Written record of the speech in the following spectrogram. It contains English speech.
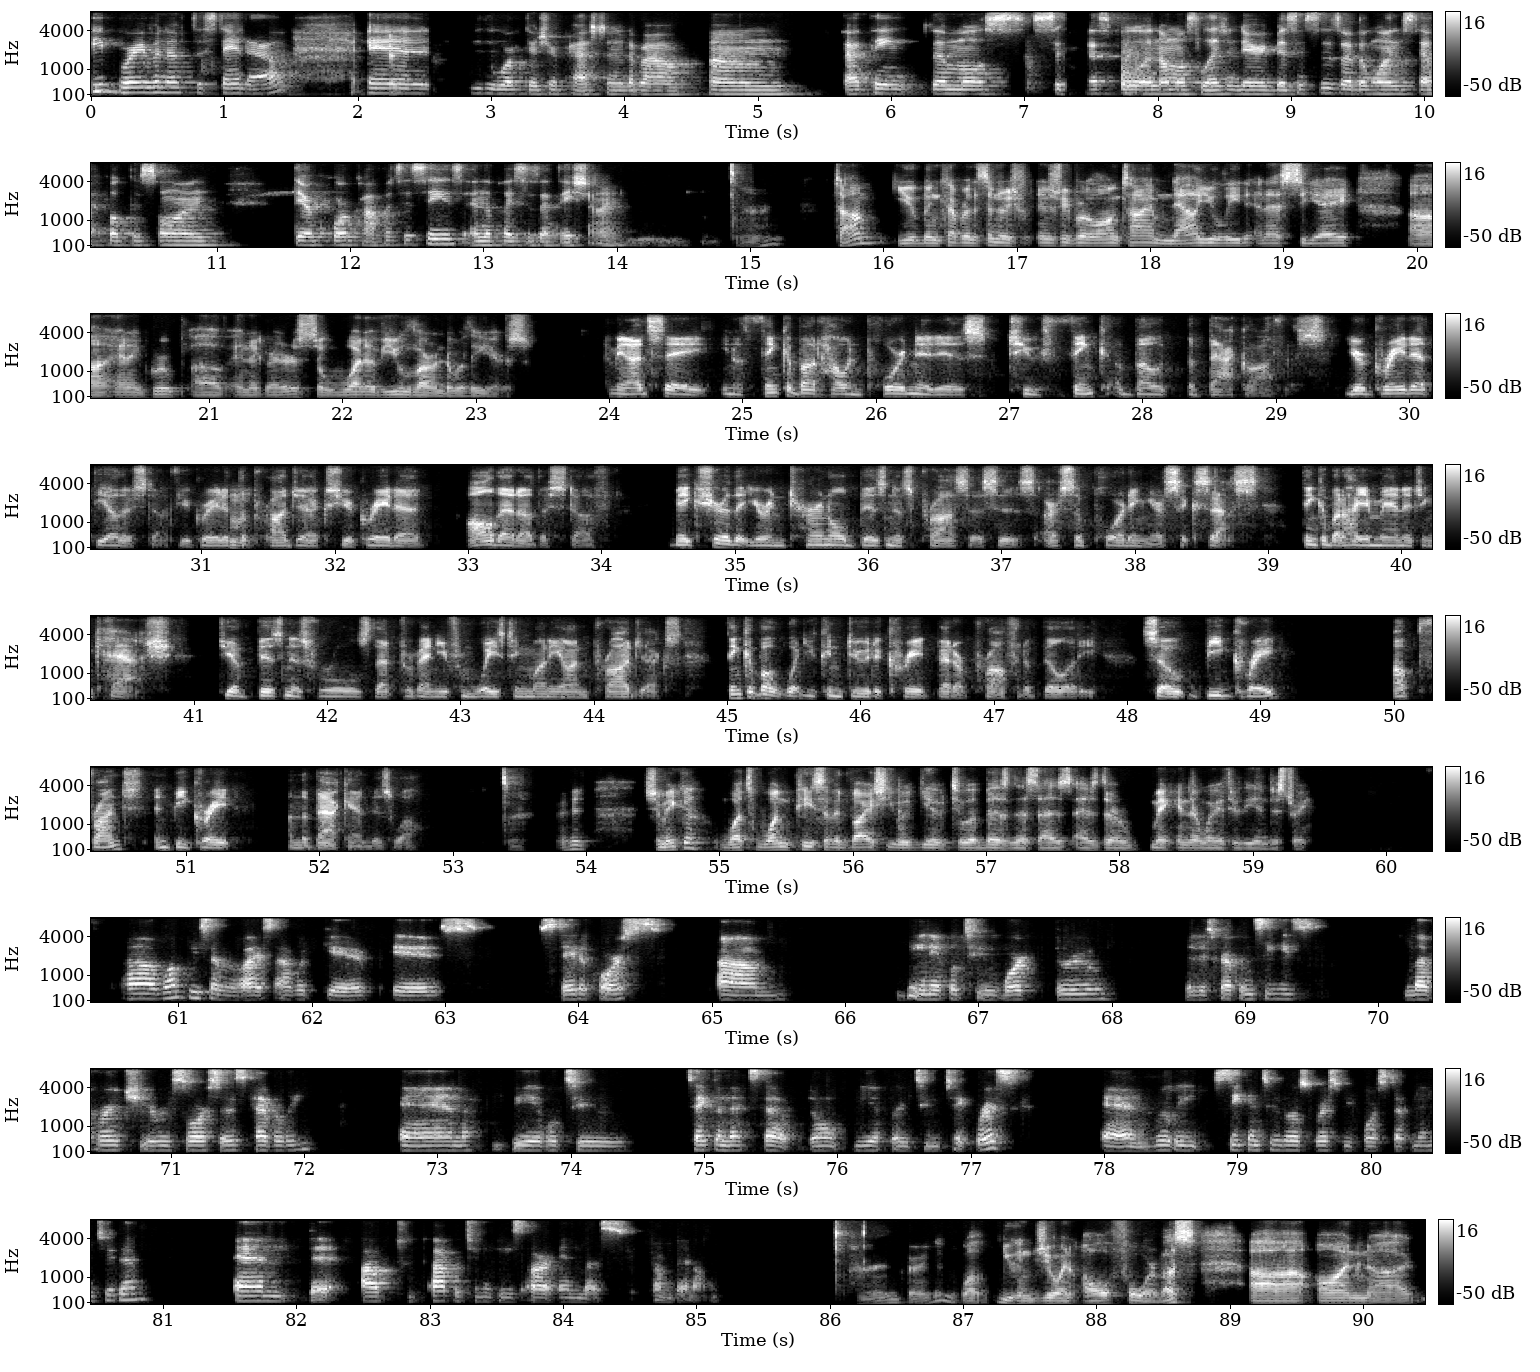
be brave enough to stand out and do the work that you're passionate about. Um, I think the most successful and almost legendary businesses are the ones that focus on their core competencies and the places that they shine. All right. Tom, you've been covering this industry industry for a long time. Now you lead NSCA uh, and a group of integrators. So, what have you learned over the years? I mean, I'd say, you know, think about how important it is to think about the back office. You're great at the other stuff. You're great at the projects. You're great at all that other stuff. Make sure that your internal business processes are supporting your success. Think about how you're managing cash. Do you have business rules that prevent you from wasting money on projects? Think about what you can do to create better profitability. So be great up front and be great on the back end as well. Very good. Shamika, what's one piece of advice you would give to a business as as they're making their way through the industry? Uh, one piece of advice I would give is stay the course. Um, being able to work through the discrepancies, leverage your resources heavily, and be able to take the next step. Don't be afraid to take risk and really seek into those risks before stepping into them. And the op- opportunities are endless from then on. All right, very good. Well, you can join all four of us uh, on uh,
